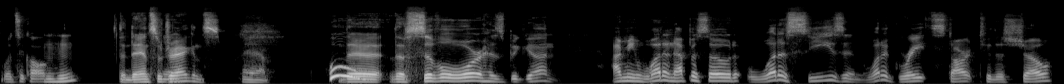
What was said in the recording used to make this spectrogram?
what's it called? Mm-hmm. The Dance of Yeah. Dragons. Yeah. The the Civil War has begun. I mean, what an episode! What a season! What a great start to this show.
